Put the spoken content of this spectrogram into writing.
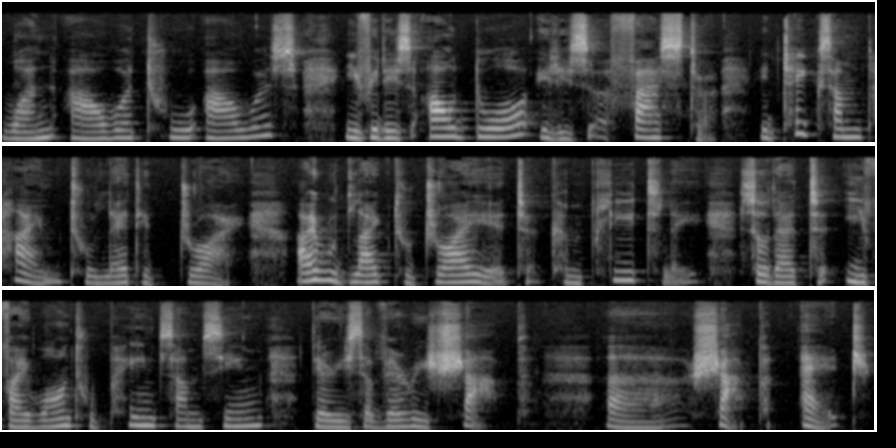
one hour, two hours. If it is outdoor, it is faster. It takes some time to let it dry. I would like to dry it completely so that if I want to paint something, there is a very sharp, uh, sharp edge,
